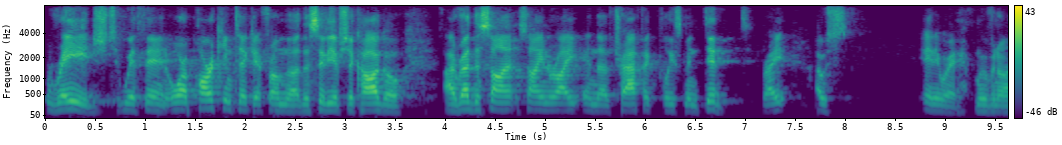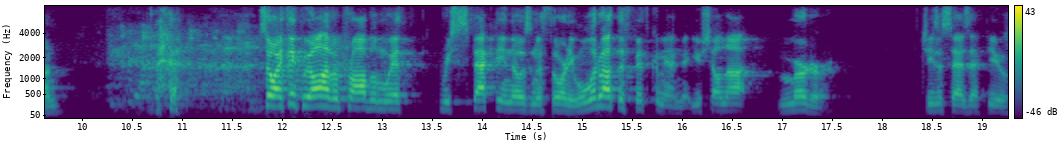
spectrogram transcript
raged within, or a parking ticket from the, the city of Chicago. I read the sign, right, and the traffic policeman didn't, right? I was, anyway, moving on. so I think we all have a problem with respecting those in authority. Well, what about the fifth commandment? You shall not murder. Jesus says if you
